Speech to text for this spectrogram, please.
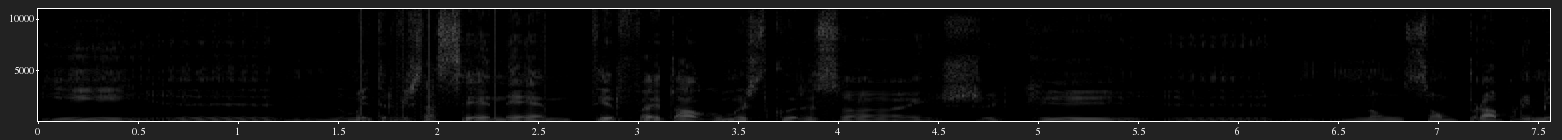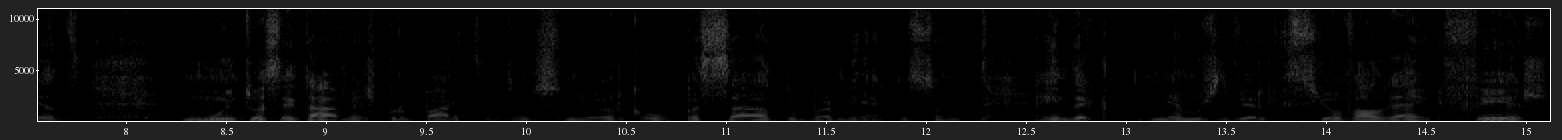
e eh, numa entrevista à CNN ter feito algumas declarações que eh, não são propriamente muito aceitáveis por parte de um senhor com o passado do Bernie Eccleston, ainda que tenhamos de ver que se houve alguém que fez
